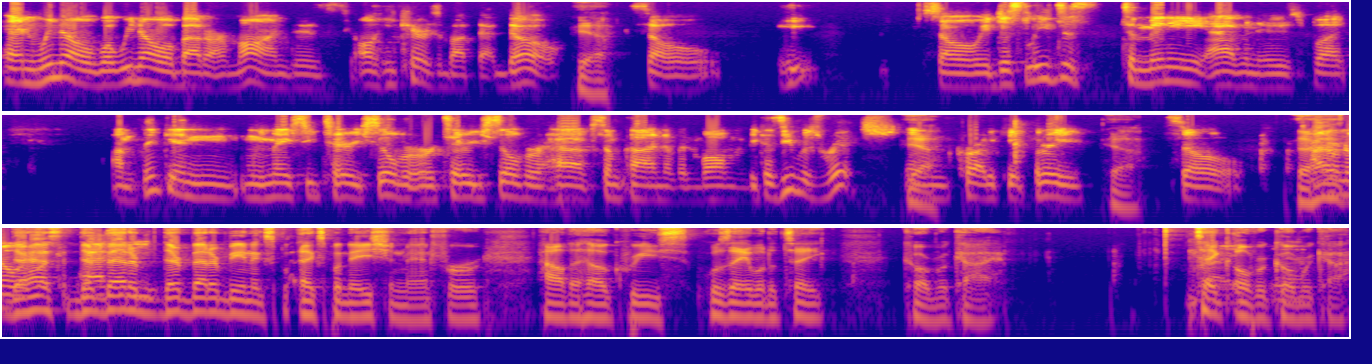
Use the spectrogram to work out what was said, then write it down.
And we know what we know about Armand is all he cares about that dough. yeah, So he, so it just leads us to many avenues. But I'm thinking we may see Terry Silver or Terry Silver have some kind of involvement because he was rich Yeah. in Karate Kid Three. yeah. So There I has, don't know there has, there better, there better be an expl- explanation, man, for how the hell Kreese was able to take Cobra Kai, take Right, over yeah. Cobra Kai.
